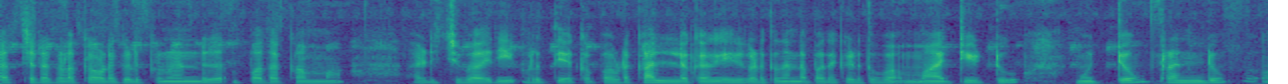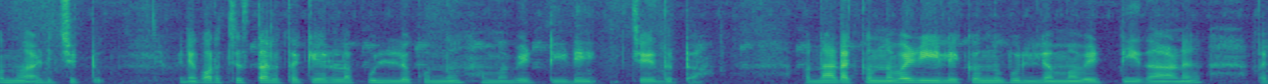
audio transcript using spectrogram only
കച്ചടകളൊക്കെ അവിടെ കിടക്കുന്നുണ്ട്. അപ്പോൾ അതൊക്കെ അമ്മ അടിച്ചു വാരി വൃത്തിയാക്കുക അപ്പോൾ അവിടെ കല്ലൊക്കെ കിടക്കുന്നുണ്ട്. അപ്പോൾ അതൊക്കെ എടുത്ത് മാറ്റിയിട്ടു മുറ്റവും ഫ്രണ്ടും ഒന്ന് അടിച്ചിട്ടു. പിന്നെ കുറച്ച് സ്ഥലത്തൊക്കെയുള്ള പുല്ലൊക്കെ ഒന്ന് അമ്മ വെട്ടിയിടുകയും ചെയ്തിട്ടാ. അപ്പം നടക്കുന്ന വഴിയിലേക്കൊന്ന് പുല്ലമ്മ വെട്ടിയതാണ്. അപ്പം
